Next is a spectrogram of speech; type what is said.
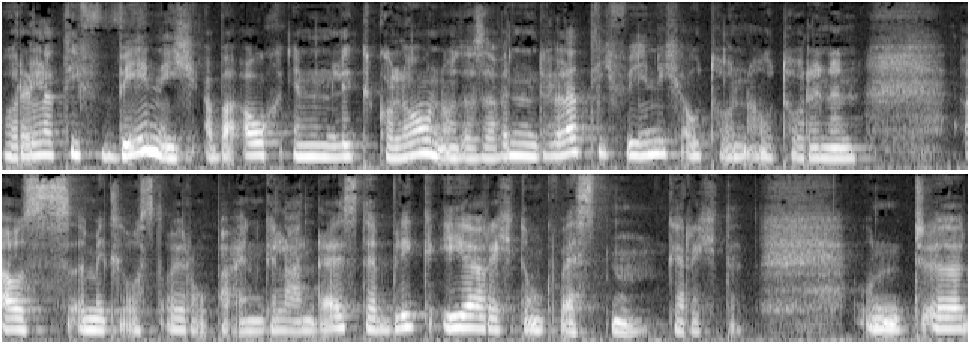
wo relativ wenig, aber auch in Lit Cologne oder so werden relativ wenig Autoren, Autorinnen aus Mittelosteuropa eingeladen. Da ist der Blick eher Richtung Westen gerichtet. Und äh,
